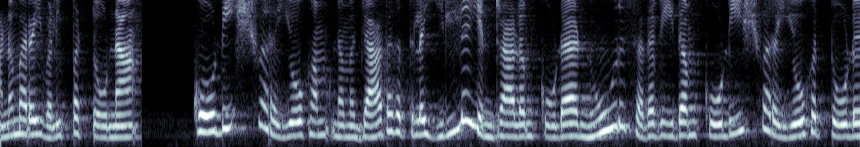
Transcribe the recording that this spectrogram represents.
அனுமரை வழிபட்டோன்னா கோடீஸ்வர யோகம் நம்ம ஜாதகத்தில் இல்லை என்றாலும் கூட நூறு சதவீதம் கோடீஸ்வர யோகத்தோடு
